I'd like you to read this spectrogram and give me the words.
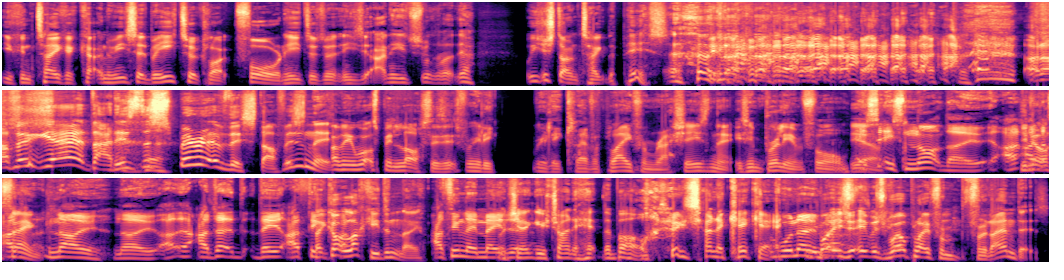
you can take a cut," and he said, "But he took like four, and he took and he and he just, went, yeah." Well, you just don't take the piss. You know? and I think, yeah, that is the spirit of this stuff, isn't it? I mean, what's been lost is it's really, really clever play from Rashi, isn't it? He's in brilliant form. Yeah. It's, it's not though. I, You I- don't I- think? No, no. I, I don't. They. I think they got lucky, didn't they? I think they made do it. he was trying to hit the ball? He's trying to kick it. Well, no, but- it was well played from Fernandes.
